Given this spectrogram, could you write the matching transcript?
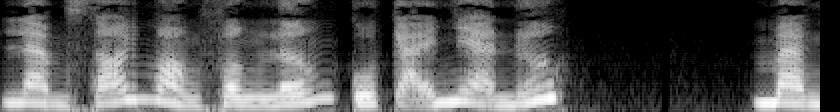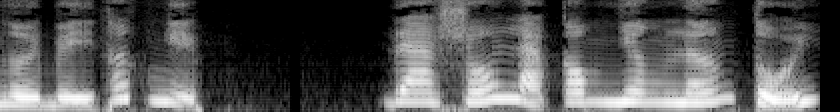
Làm xói mòn phần lớn của cải nhà nước. Mà người bị thất nghiệp. Đa số là công nhân lớn tuổi.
